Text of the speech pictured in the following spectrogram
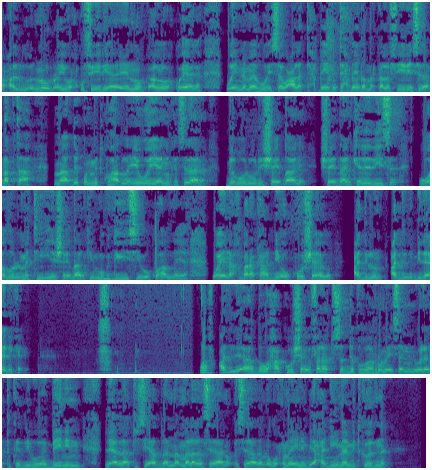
nuur ayuu wax ku feeriyaa nuurka alla wax ku eega. Wa inamaa huwa isagu cala taxqiiqi taxqiiqa marka la feeriya sida dhabta ah naadiqun mid ku hadlayo weeyaan ninka sidaana biguruuri shaydaani shaydaan kadadiisa wa dulmatihi iyo shaydaankii mugdigiisiibuu ku hadlayaa. Wa in akhbaraka haddii uu kuu sheego cadlun cadli bidaalika qof cadli ah hadduu waxaa kuu sheega falaa tusadiqhu ha rumaysanin walaa tukadibhu ha beeninin lianlaa tusii'a danna malada sidaadan ugu xumaynin biaxadihimaa midkoodna.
